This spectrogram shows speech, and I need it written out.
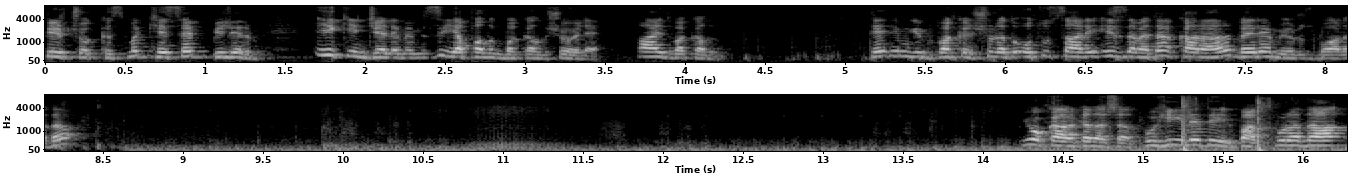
birçok kısmı kesebilirim. İlk incelememizi yapalım bakalım şöyle. Haydi bakalım. Dediğim gibi bakın şurada 30 saniye izlemeden kararı veremiyoruz bu arada. Yok arkadaşlar bu hile değil. Bak burada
